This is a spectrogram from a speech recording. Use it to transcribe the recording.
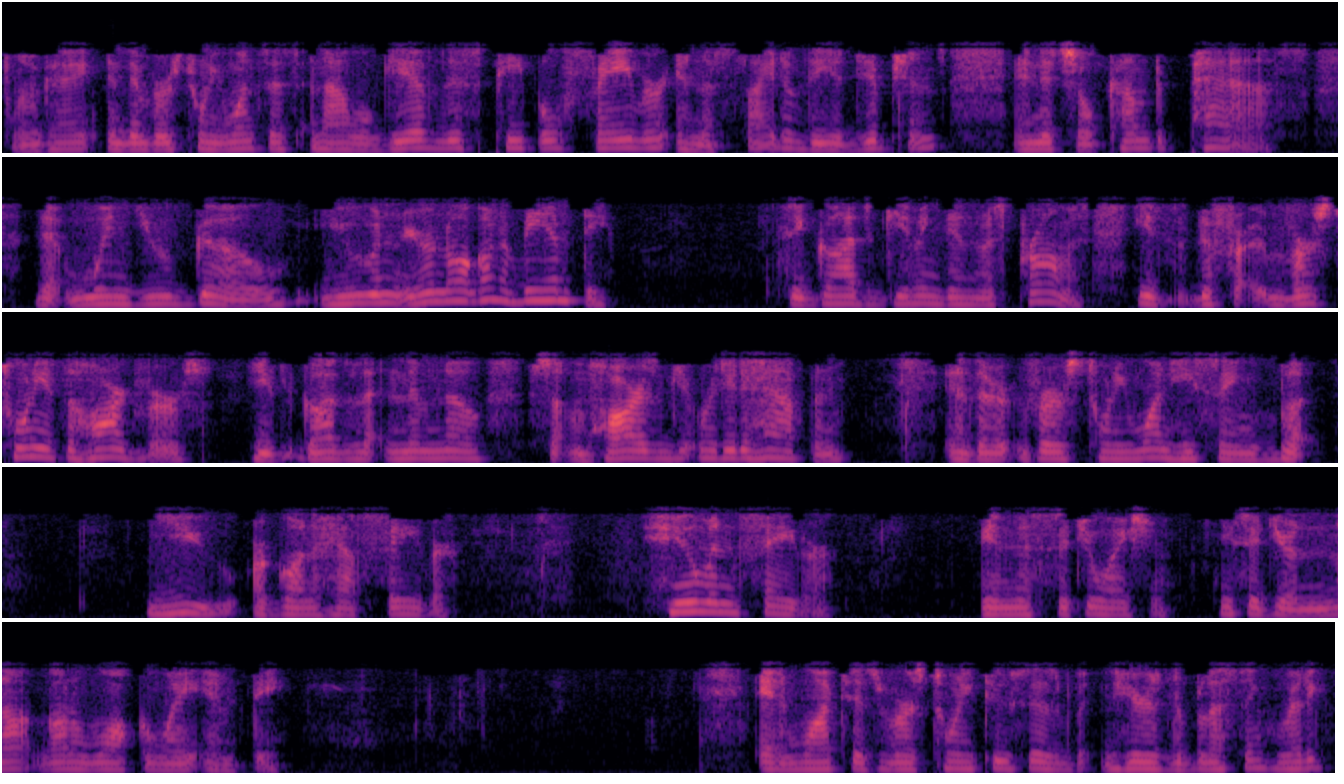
Okay, and then verse 21 says, And I will give this people favor in the sight of the Egyptians, and it shall come to pass that when you go, you you're not going to be empty. See, God's giving them this promise. He's the verse 20 is the hard verse. He's God's letting them know something hard is getting ready to happen. And the verse 21, he's saying, "But you are going to have favor, human favor, in this situation." He said, "You're not going to walk away empty." And watch as verse 22 says, but here's the blessing. Ready?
